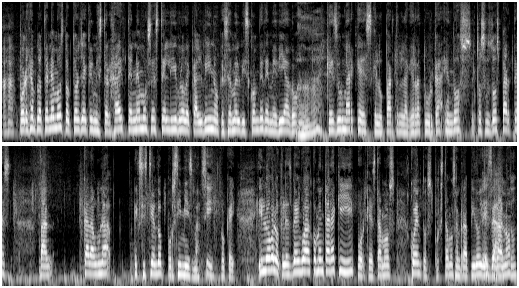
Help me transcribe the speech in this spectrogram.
ajá. Por ejemplo, tenemos Dr. Jekyll, Mr. Hyde, tenemos este libro de Calvino que se llama El Visconde de Mediado, Ah. que es de un marqués que lo parten en la guerra turca en dos. Entonces sus dos partes van cada una existiendo por sí misma. Sí. Ok. Y luego lo que les vengo a comentar aquí, porque estamos cuentos, porque estamos en rápido y es verano,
